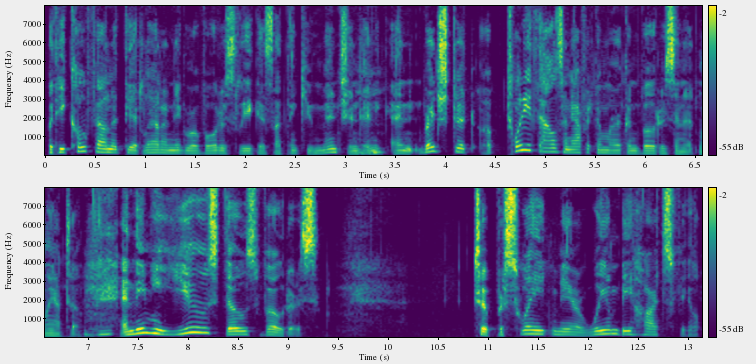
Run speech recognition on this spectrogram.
but he co founded the Atlanta Negro Voters League, as I think you mentioned, mm-hmm. and, and registered 20,000 African American voters in Atlanta. Mm-hmm. And then he used those voters to persuade Mayor William B. Hartsfield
